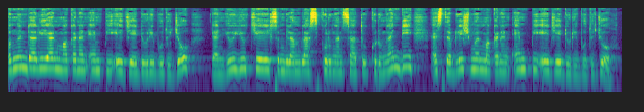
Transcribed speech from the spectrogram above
Pengendalian Makanan MPAJ 2007 dan UUK 19-1-D Establishment Makanan MPAJ 2007.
